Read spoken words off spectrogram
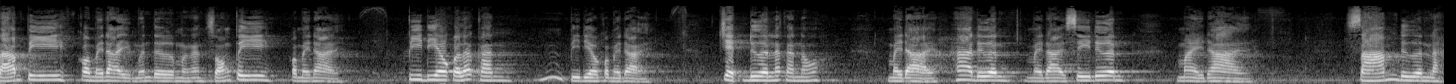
สามปีก็ไม่ได้อีกเหมือนเดิมเหมือนกันสองปีก็ไม่ได้ ปีเดียวก็แล้วกันปีเดียวก็ไม่ได้เจ็ดเดือนแล้วกันเนาะไม่ได้ห้าเดือนไม่ได้สี่เดือนไม่ได้สามเดือนล่ะ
